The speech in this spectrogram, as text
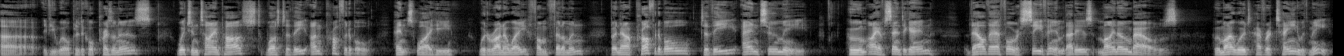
uh, if you will, political prisoners, which in time past was to thee unprofitable. Hence why he would run away from Philemon, but now profitable to thee and to me, whom I have sent again Thou therefore receive him, that is, mine own bowels, whom I would have retained with me,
